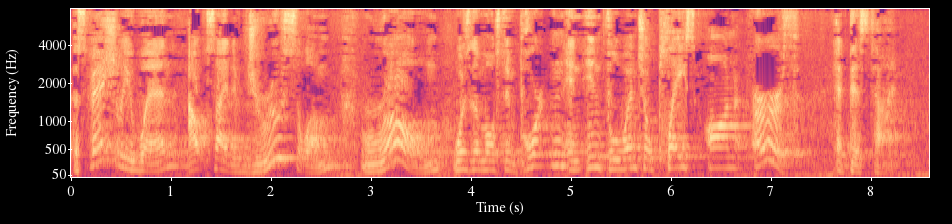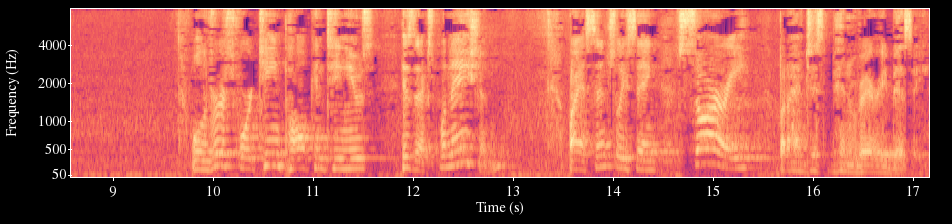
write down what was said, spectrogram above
Especially when, outside of Jerusalem, Rome was the most important and influential place on earth at this time. Well, in verse 14, Paul continues his explanation by essentially saying, Sorry, but I've just been very busy.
